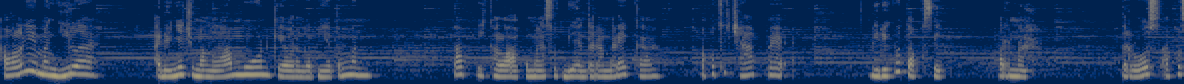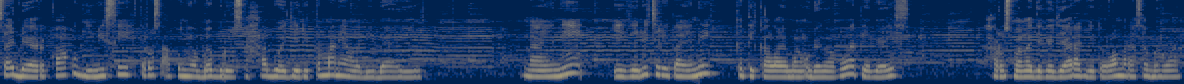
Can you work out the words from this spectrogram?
Awalnya emang gila. Adanya cuma ngelamun, kayak orang gak punya temen. Tapi kalau aku masuk di antara mereka, aku tuh capek. Diriku toksik. Pernah Terus aku sadar kok aku gini sih, terus aku nyoba berusaha buat jadi teman yang lebih baik. Nah ini, ya jadi cerita ini ketika lo emang udah gak kuat ya guys, harus banget jaga jarak gitu, lo merasa bahwa,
